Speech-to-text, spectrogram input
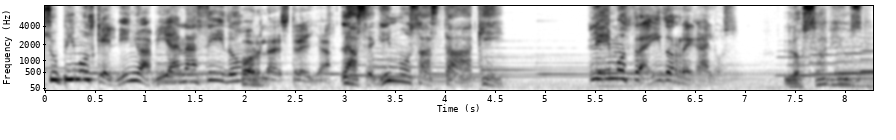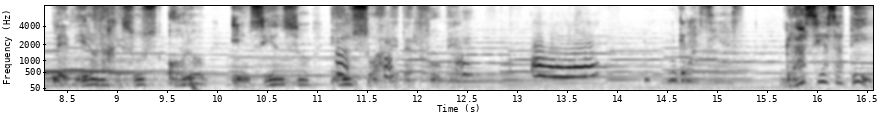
Supimos que el niño había nacido. Por la estrella. La seguimos hasta aquí. Le hemos traído regalos. Los sabios le dieron a Jesús oro, incienso y un suave perfume. Gracias. Gracias a ti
